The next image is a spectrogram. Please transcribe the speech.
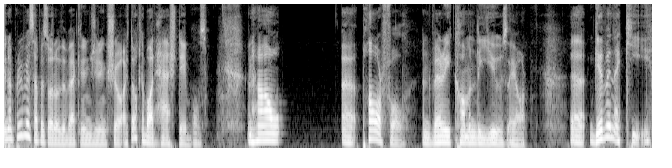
In a previous episode of the Backend Engineering Show, I talked about hash tables and how uh, powerful and very commonly used they are. Uh, given a key,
